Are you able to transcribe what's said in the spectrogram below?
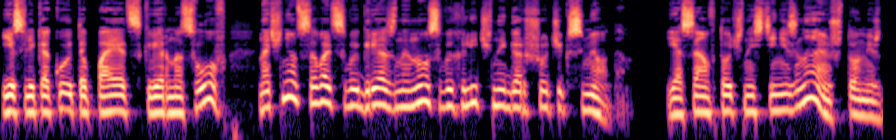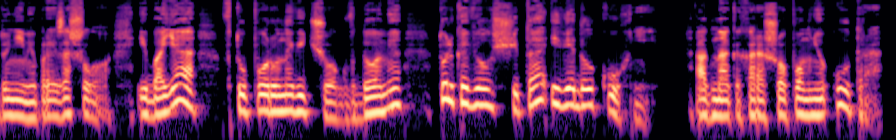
если какой-то поэт-сквернослов начнет совать свой грязный нос в их личный горшочек с медом. Я сам в точности не знаю, что между ними произошло, ибо я, в ту пору новичок в доме, только вел счета и ведал кухней. Однако хорошо помню утро,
